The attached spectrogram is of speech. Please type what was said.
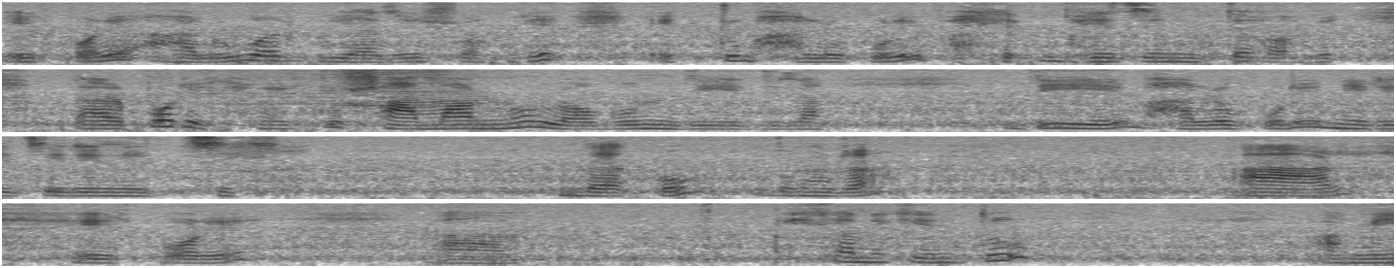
এরপরে আলু আর পেঁয়াজের সঙ্গে একটু ভালো করে ভেজে নিতে হবে। তারপর এখানে একটু সামান্য লবণ দিয়ে দিলাম। দিয়ে ভালো করে নেড়ে চেড়ে নিচ্ছি। দেখো, তোমরা আর এরপরে এখানে কিন্তু আমি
